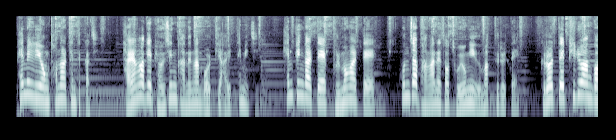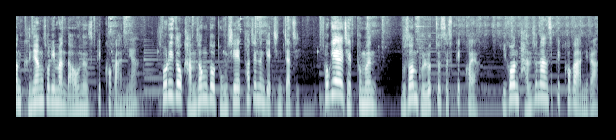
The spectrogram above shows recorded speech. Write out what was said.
패밀리용 터널 텐트까지 다양하게 변신 가능한 멀티 아이템이지. 캠핑 갈 때, 불멍할 때, 혼자 방 안에서 조용히 음악 들을 때, 그럴 때 필요한 건 그냥 소리만 나오는 스피커가 아니야. 소리도 감성도 동시에 터지는 게 진짜지. 소개할 제품은 무선 블루투스 스피커야. 이건 단순한 스피커가 아니라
